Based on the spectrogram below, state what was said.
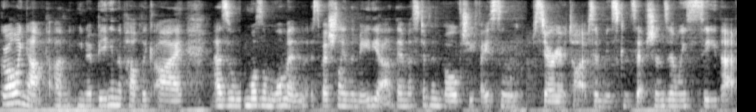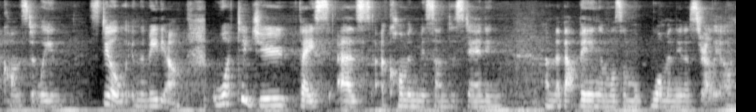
Growing up, um, you know, being in the public eye as a Muslim woman, especially in the media, they must have involved you facing stereotypes and misconceptions, and we see that constantly still in the media. What did you face as a common misunderstanding um, about being a Muslim woman in Australia?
